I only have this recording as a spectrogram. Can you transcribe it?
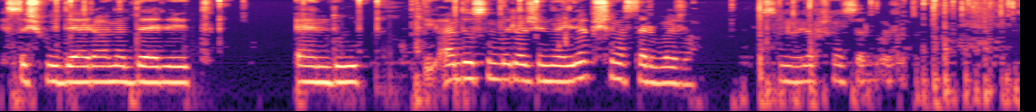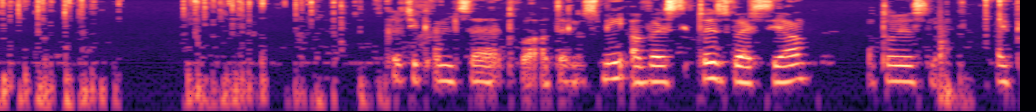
Jesteś Widera, Nederyt, Endu. I Endu są na razie najlepsze na serwerze. Są najlepsze na serwerze. Krecik MC2, a teraz mi, a wersja, to jest wersja, a to jest no, IP.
